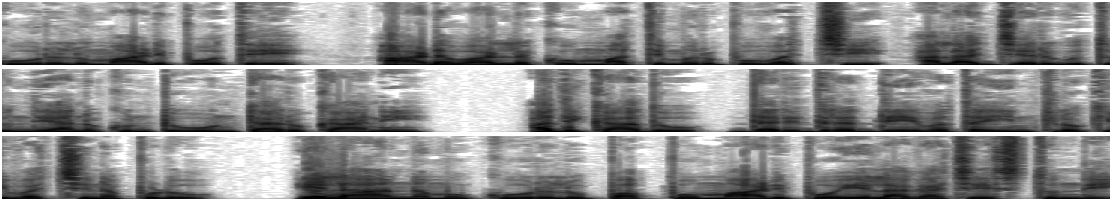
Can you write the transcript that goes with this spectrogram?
కూరలు మాడిపోతే ఆడవాళ్ళకు మతిమరుపు వచ్చి అలా జరుగుతుంది అనుకుంటూ ఉంటారు కాని అది కాదు దరిద్ర దేవత ఇంట్లోకి వచ్చినప్పుడు ఎలా అన్నము కూరలు పప్పు మాడిపోయేలాగా చేస్తుంది.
